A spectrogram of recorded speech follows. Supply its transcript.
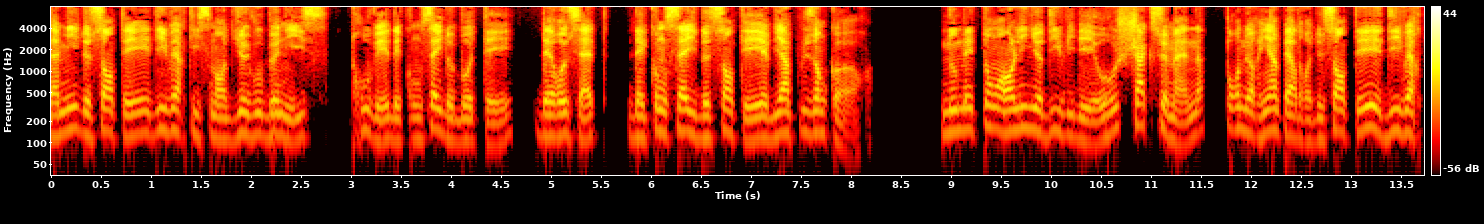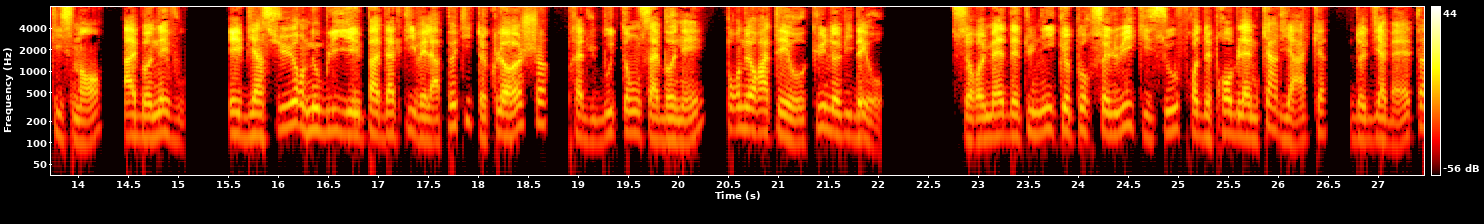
amis de santé et divertissement Dieu vous bénisse, trouvez des conseils de beauté, des recettes, des conseils de santé et bien plus encore. Nous mettons en ligne 10 vidéos chaque semaine, pour ne rien perdre de santé et divertissement, abonnez-vous. Et bien sûr n'oubliez pas d'activer la petite cloche, près du bouton s'abonner, pour ne rater aucune vidéo. Ce remède est unique pour celui qui souffre de problèmes cardiaques, de diabète,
